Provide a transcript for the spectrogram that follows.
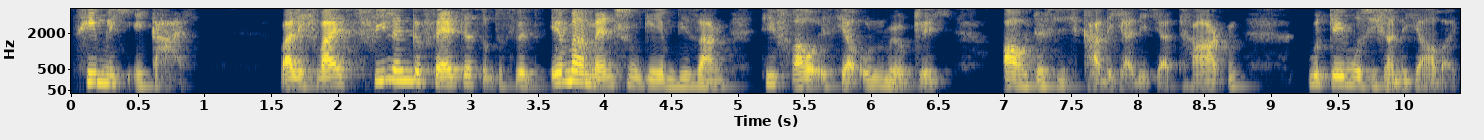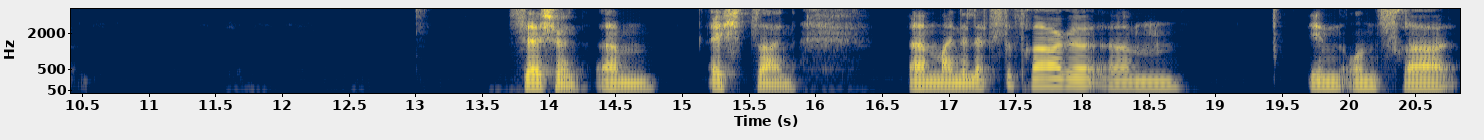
ziemlich egal. Weil ich weiß, vielen gefällt es und es wird immer Menschen geben, die sagen, die Frau ist ja unmöglich. Oh, das ist, kann ich ja nicht ertragen. Mit dem muss ich ja nicht arbeiten. Sehr schön. Ähm, echt sein. Ähm, meine letzte Frage ähm, in unserer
